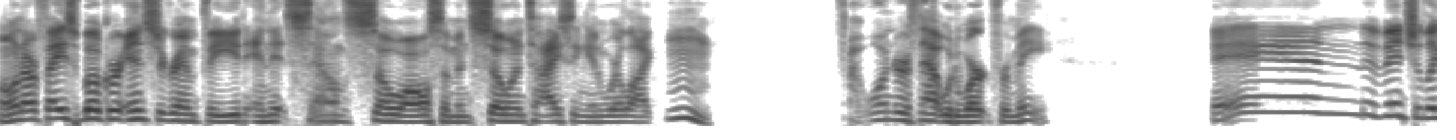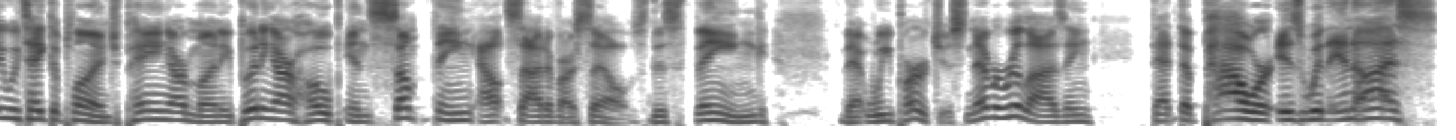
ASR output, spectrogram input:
on our Facebook or Instagram feed, and it sounds so awesome and so enticing. And we're like, hmm, I wonder if that would work for me. And eventually we take the plunge, paying our money, putting our hope in something outside of ourselves, this thing that we purchase, never realizing that the power is within us.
